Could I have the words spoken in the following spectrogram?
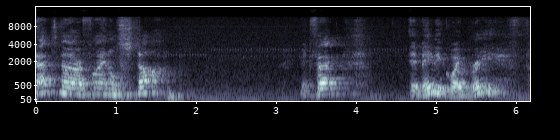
That's not our final stop. In fact, it may be quite brief.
